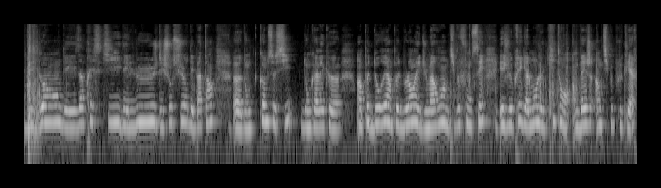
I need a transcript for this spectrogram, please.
des gants, des après-ski, des luges, des chaussures, des patins. Euh, donc comme ceci. Donc avec un peu de doré, un peu de blanc et du marron un petit peu foncé. Et je lui ai pris également le kit en, beige un petit peu plus clair.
